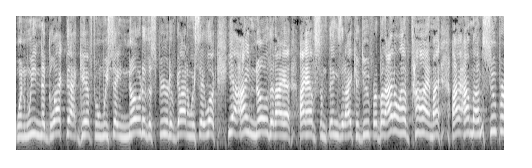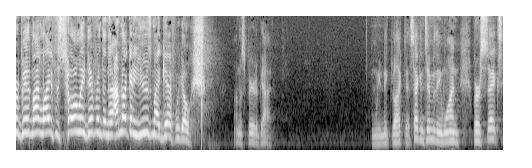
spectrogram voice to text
when we neglect that gift, when we say no to the Spirit of God and we say, look, yeah, I know that I, I have some things that I could do for, but I don't have time. I, I, I'm, I'm super busy. My life is totally different than that. I'm not going to use my gift. We go on the Spirit of God. And we neglect it. 2 Timothy 1, verse 6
